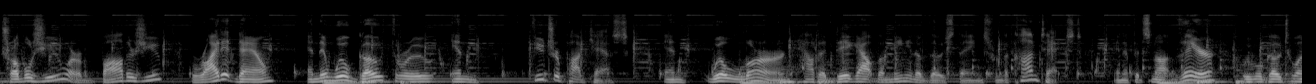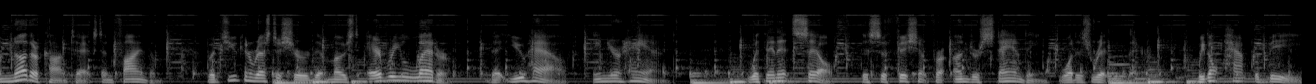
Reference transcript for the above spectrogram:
troubles you or bothers you, write it down, and then we'll go through in future podcasts and we'll learn how to dig out the meaning of those things from the context. And if it's not there, we will go to another context and find them. But you can rest assured that most every letter that you have in your hand within itself is sufficient for understanding what is written there. We don't have to be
